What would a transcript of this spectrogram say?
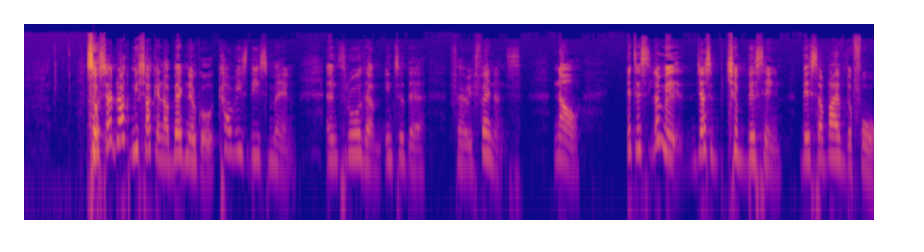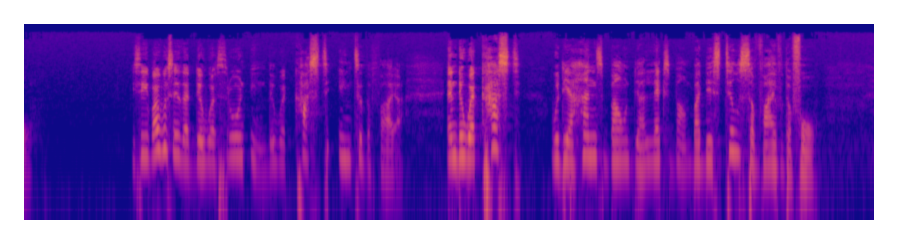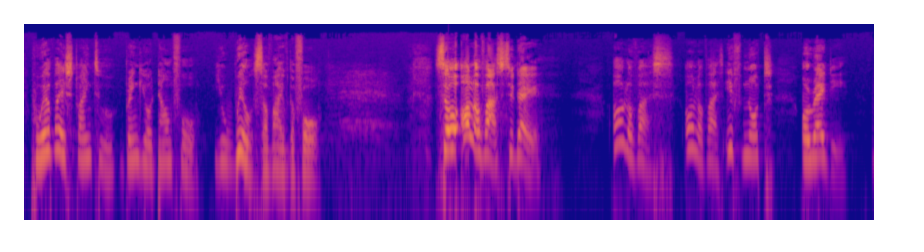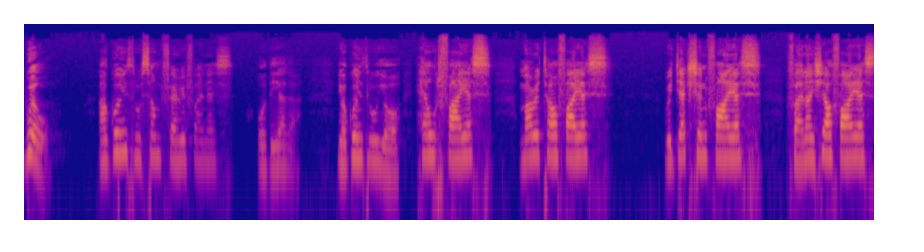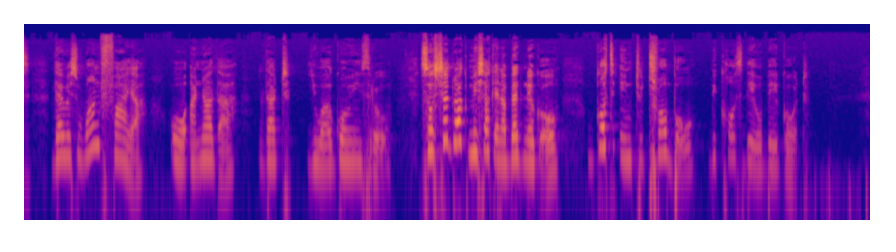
So Shadrach, Meshach, and Abednego carries these men and throw them into the fiery furnace. Now, it is, let me just chip this in. They survived the fall. You see, Bible says that they were thrown in, they were cast into the fire. And they were cast with their hands bound, their legs bound, but they still survived the fall. Whoever is trying to bring your downfall, you will survive the fall. So, all of us today, all of us, all of us, if not already, will, are going through some fiery furnace or the other. You're going through your health fires, marital fires, rejection fires, financial fires. There is one fire or another that you are going through. So Shadrach, Meshach, and Abednego got into trouble because they obeyed God.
